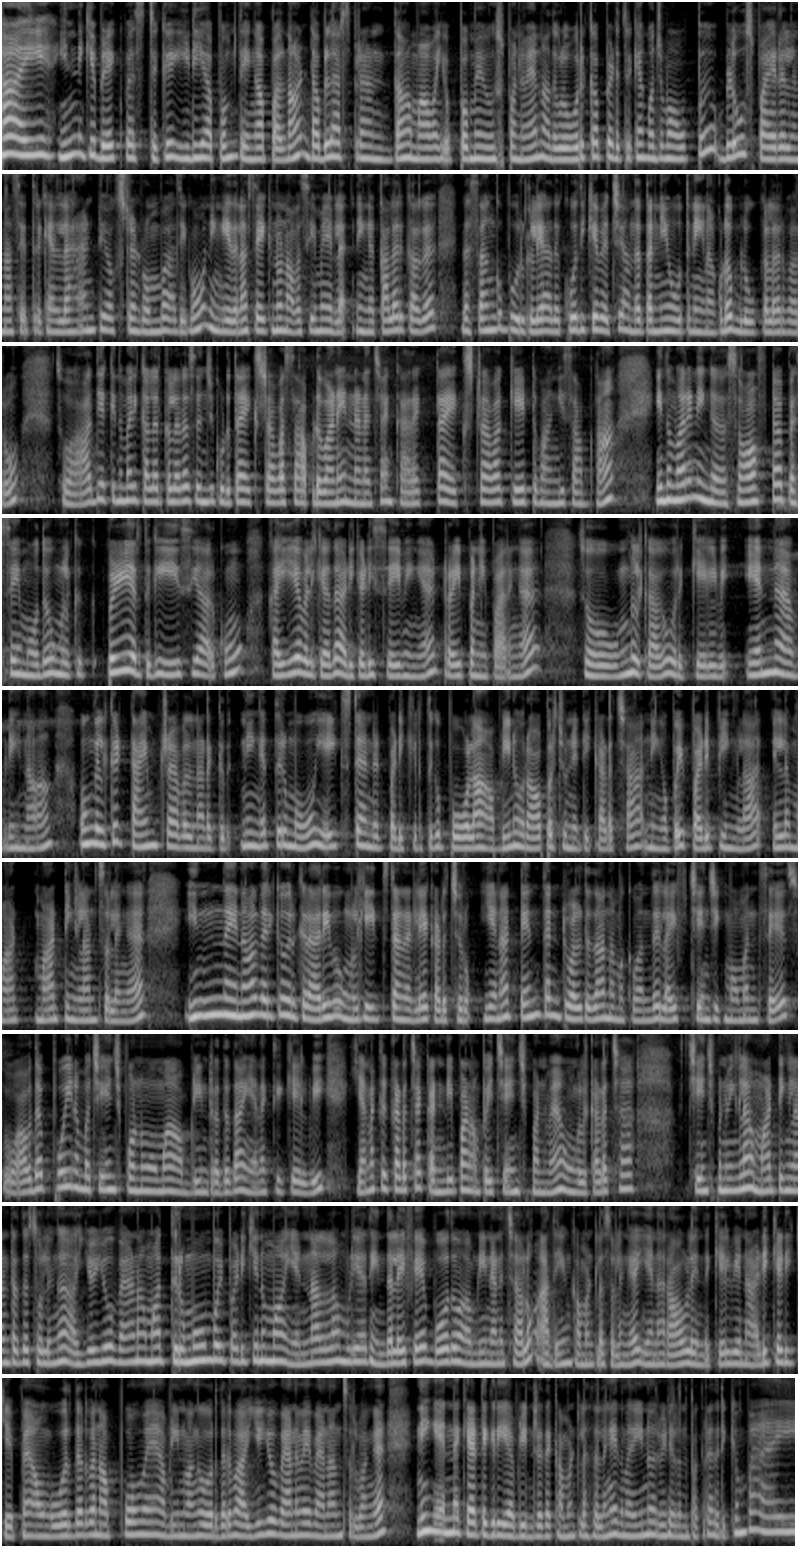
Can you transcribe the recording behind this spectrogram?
Hi! இன்றைக்கி பிரேக்ஃபாஸ்ட்டுக்கு இடியாப்பம், தேங்காய் பால் தான். டபுள் ஆர்ஸ் பிராண்ட் தான் மாவை எப்போவுமே யூஸ் பண்ணுவேன். அதில் ஒரு கப் எடுத்திருக்கேன். கொஞ்சமாக உப்பு, ப்ளூ ஸ்பைரல் நான் சேர்த்துருக்கேன். இதில் ஆன்டி ஆக்சிடென்ட் ரொம்ப அதிகம். நீங்கள் இதெல்லாம் சேர்க்கணும்னு அவசியமே இல்லை நீங்கள் கலருக்காக இந்த சங்குப்பூ அதை கொதிக்க வச்சு அந்த தண்ணியை ஊற்றுனீங்கன்னா கூட ப்ளூ கலர் வரும். ஸோ ஆதியாக்கு இந்த மாதிரி கலர் கலராக செஞ்சு கொடுத்தா எக்ஸ்ட்ராவாக சாப்பிடுவானேன்னு நினச்சேன் கரெக்டாக எக்ஸ்ட்ராவாக கேட்டு வாங்கி சாப்பிட்டான். இந்த மாதிரி நீங்கள் சாஃப்டாக பிசையும் போது உங்களுக்கு பிழியறதுக்கு ஈஸியாக இருக்கும். கையே வலிக்காத அடிக்கடி செய்வீங்க. ட்ரை பண்ணி பாருங்கள் ஸோ உங்களுக்காக ஒரு கேள்வி. என்ன அப்படின்னா உங்களுக்கு டைம் ட்ராவல் நடக்குது. நீங்கள் திரும்பவும் எயிட் ஸ்டாண்டர்ட் படிக்கிறதுக்கு போகலாம் அப்படின்னு ஒரு ஆப்பர்ச்சுனிட்டி கிடச்சா நீங்கள் போய் படிப்பீங்களா? இல்லை மாட் மாட்டிங்களான்னு சொல்லுங்கள் இன்னை நாள் வரைக்கும் இருக்கிற அறிவு உங்களுக்கு எயிட் ஸ்டாண்டர்ட்லேயே கிடச்சிரும் ஏன்னா 10த் அண்ட் 12த் தான் நமக்கு வந்து லைஃப் சேஞ்சிங் மொமெண்ட்ஸே. ஸோ அதை போய் நம்ம சேஞ்ச் பண்ணுவோமா? அப்படின்றது தான் எனக்கு கேள்வி. எனக்கு கிடச்சா கண்டிப்பாக நான் போய் சேஞ்ச் பண்ணுவேன். உங்களுக்கு கிடச்சா சேஞ்ச் பண்ணுவீங்களா? மாட்டிங்களான்றத சொல்லுங்கள் ஐயோயோ வேணாமா திரும்பவும் போய் படிக்கணுமா? என்னாலலாம் முடியாது. இந்த லைஃபே போதும் அப்படின்னு நினச்சாலும் அதையும் கமெண்ட்டில் சொல்லுங்கள் ஏன்னா ராவுல இந்த கேள்வியை நான் அடிக்கடி கேட்பேன். அவங்க ஒரு தடவை நான் போவேன் அப்படின்வாங்க ஒரு தடவை ஐயோ வேணவே வேணான்னு சொல்லுவாங்க. நீங்கள் என்ன கேட்டகரி அப்படின்றத கமெண்ட்டில் சொல்லுங்கள் இது மாதிரி இன்னொரு வீடியோ வந்து பார்க்குறேன். அது வரைக்கும் பாய்.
